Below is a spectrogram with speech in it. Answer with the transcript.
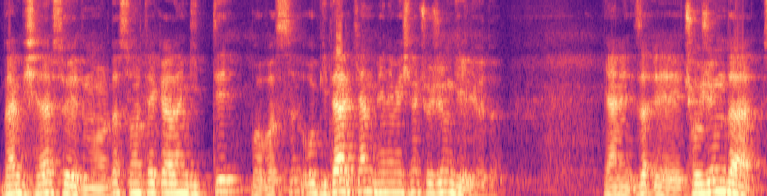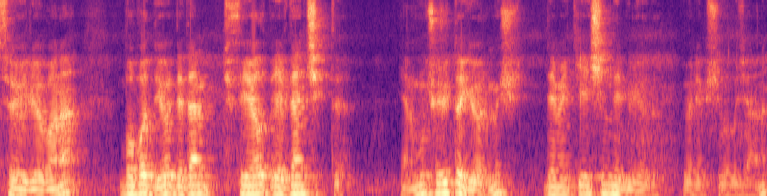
Ben bir şeyler söyledim orada. Sonra tekrardan gitti babası. O giderken benim eşime çocuğum geliyordu. Yani e, çocuğum da söylüyor bana. Baba diyor dedem tüfeği alıp evden çıktı. Yani bunu çocuk da görmüş. Demek ki eşim de biliyordu böyle bir şey olacağını.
